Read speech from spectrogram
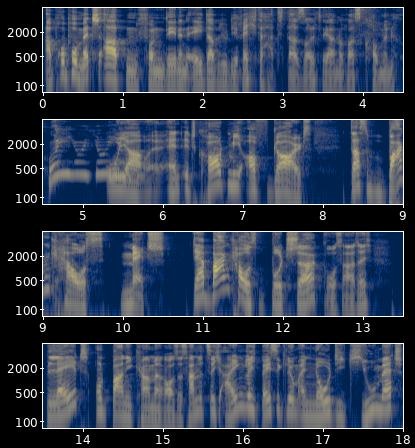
Apropos Matcharten, von denen AEW die Rechte hat, da sollte ja noch was kommen. Hui, hui, hui. Oh ja, and it caught me off guard. Das Bankhaus-Match. Der Bankhaus-Butcher, großartig, Blade und Bunny kamen heraus. Es handelt sich eigentlich basically um ein No-DQ-Match,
